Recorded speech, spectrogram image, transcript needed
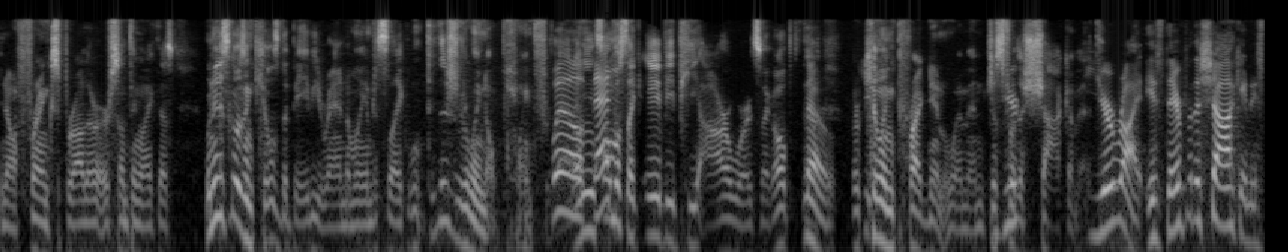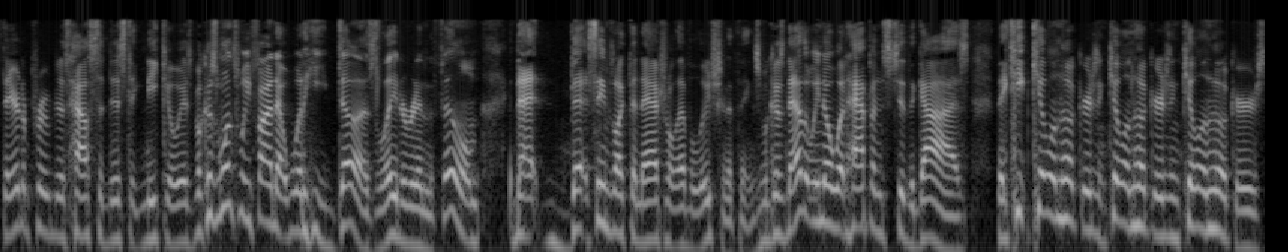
you know Frank's brother or something like this. When he just goes and kills the baby randomly, I'm just like, well, there's really no point for Well, that. I mean, it's almost like AVPR, where it's like, oh, No. they're killing pregnant women just for the shock of it. You're right. It's there for the shock, and it's there to prove just how sadistic Nico is. Because once we find out what he does later in the film, that that seems like the natural evolution of things. Because now that we know what happens to the guys, they keep killing hookers and killing hookers and killing hookers.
